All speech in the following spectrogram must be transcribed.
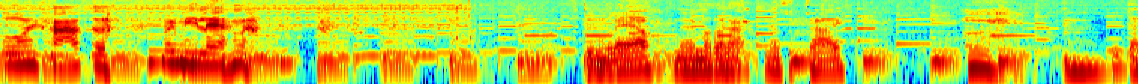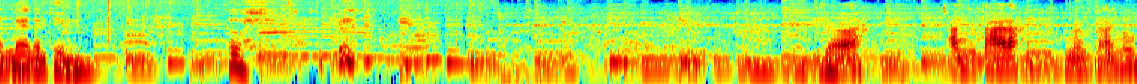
โอ้ยขาเกิดไม่มีแรงแล้วถึงแล้วเนินมรณะเนินสุดท้ายเฮ้ยนี่ดันแม่จนถึงเฮ้ยเหรอชันสุดท้ายละ เนินสุดท้ายนู่น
